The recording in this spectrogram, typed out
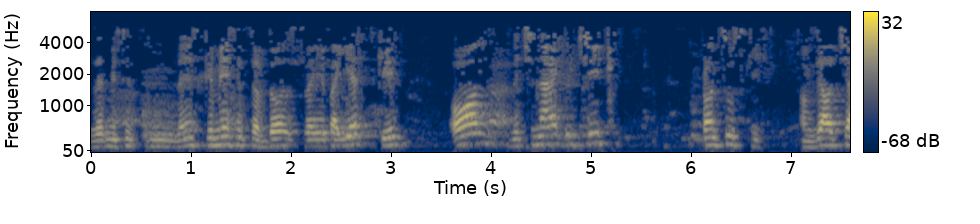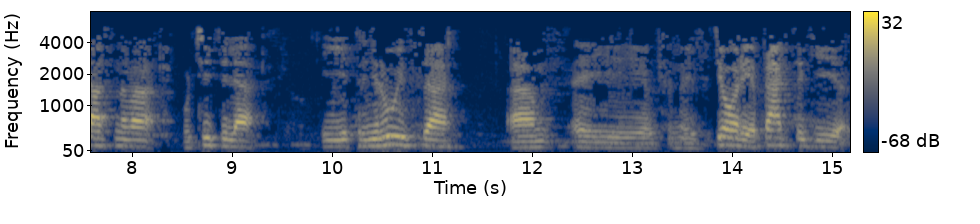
за, месяц, за несколько месяцев до своей поездки, он начинает учить французский. Он взял частного учителя и тренируется и в теории, практике,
